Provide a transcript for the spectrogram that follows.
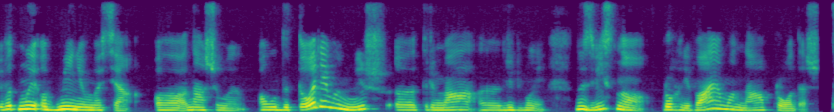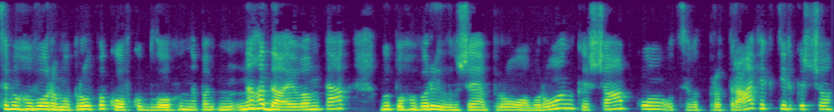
І от ми обмінюємося е, нашими аудиторіями між е, трьома людьми. Ну, звісно, прогріваємо на продаж. Це ми говоримо про упаковку блогу. Нагадаю вам так. Ми поговорили вже про воронки, шапку, оце от про трафік тільки що.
